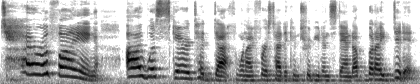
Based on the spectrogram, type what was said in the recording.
terrifying. I was scared to death when I first had to contribute in stand up, but I did it.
